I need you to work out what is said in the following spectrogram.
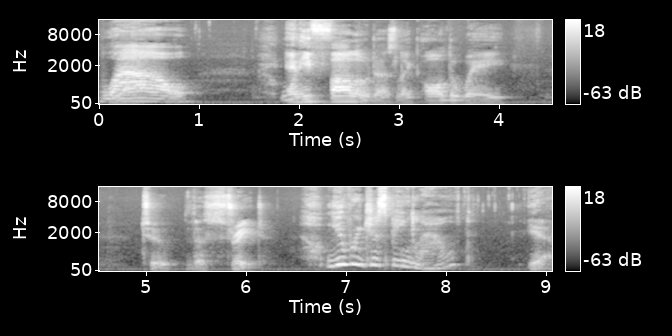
Wow. And he followed us like all the way to the street. You were just being loud? Yeah.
